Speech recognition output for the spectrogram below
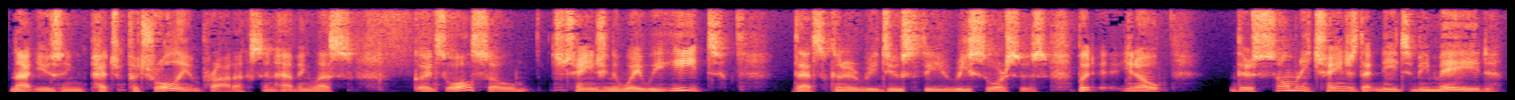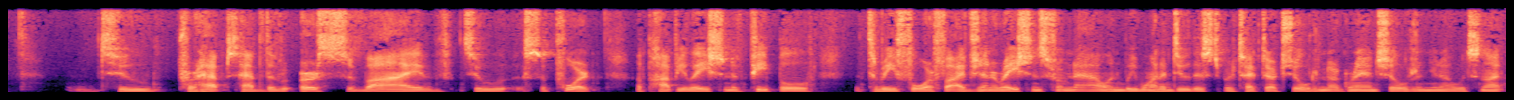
not using pet- petroleum products and having less. It's also changing the way we eat. That's going to reduce the resources. But you know, there's so many changes that need to be made to perhaps have the earth survive to support a population of people three, four, five generations from now. And we want to do this to protect our children, our grandchildren. You know, it's not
